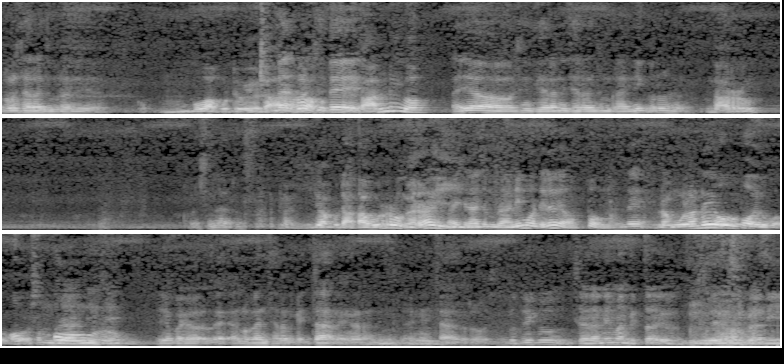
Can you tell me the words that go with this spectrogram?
Terus cara itu berani ya. Mbok aku dhewe ndak Nggak, ero aku ceritane yo. Ayo, sing diarani jaran sembrani kok ora. Ero. Kok sing ora. Lah iya aku ndak tau ero ngarai. Tapi jenazah sembrani modelnya ya apa maksudnya Lah mulane yo. apa itu kok sembrani sih Ya kaya anu kan jaran kencak lek ngarani. Kencak terus. Berarti ku jarane mandek tok yo. Ya berani.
